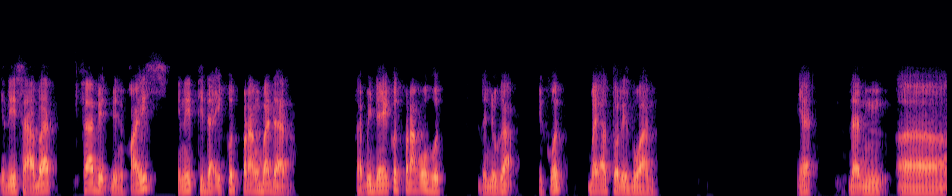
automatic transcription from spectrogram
Jadi sahabat Sabit bin Qais ini tidak ikut perang Badar, tapi dia ikut perang Uhud dan juga ikut Bayatul Ridwan. Ya, dan eh,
